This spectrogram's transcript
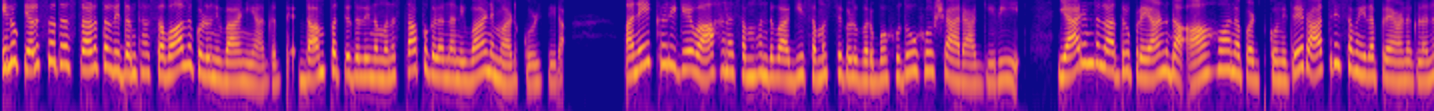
ಇನ್ನು ಕೆಲಸದ ಸ್ಥಳದಲ್ಲಿದ್ದಂತಹ ಸವಾಲುಗಳು ನಿವಾರಣೆಯಾಗುತ್ತೆ. ದಾಂಪತ್ಯದಲ್ಲಿನ ಮನಸ್ತಾಪಗಳನ್ನ ನಿವಾರಣೆ ಮಾಡ್ಕೊಳ್ತೀರಾ? ಅನೇಕರಿಗೆ ವಾಹನ ಸಂಬಂಧವಾಗಿ ಸಮಸ್ಯೆಗಳು ಬರಬಹುದು. ಹುಷಾರಾಗಿರಿ. ಯಾರಿಂದಲಾದ್ರೂ ಪ್ರಯಾಣದ ಆಹ್ವಾನ ಪಡೆದುಕೊಂಡಿದ್ರೆ ರಾತ್ರಿ ಸಮಯದ ಪ್ರಯಾಣಗಳನ್ನ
